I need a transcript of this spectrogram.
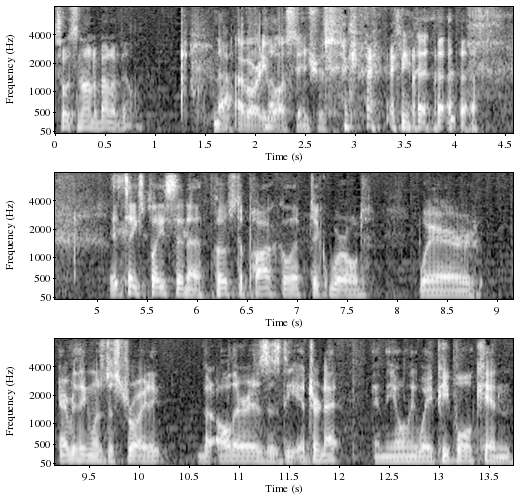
So it's not about a villain. No. i've already no, lost interest Okay. It takes place in a post apocalyptic world where everything was destroyed, but all there is is the internet. And the only way people can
